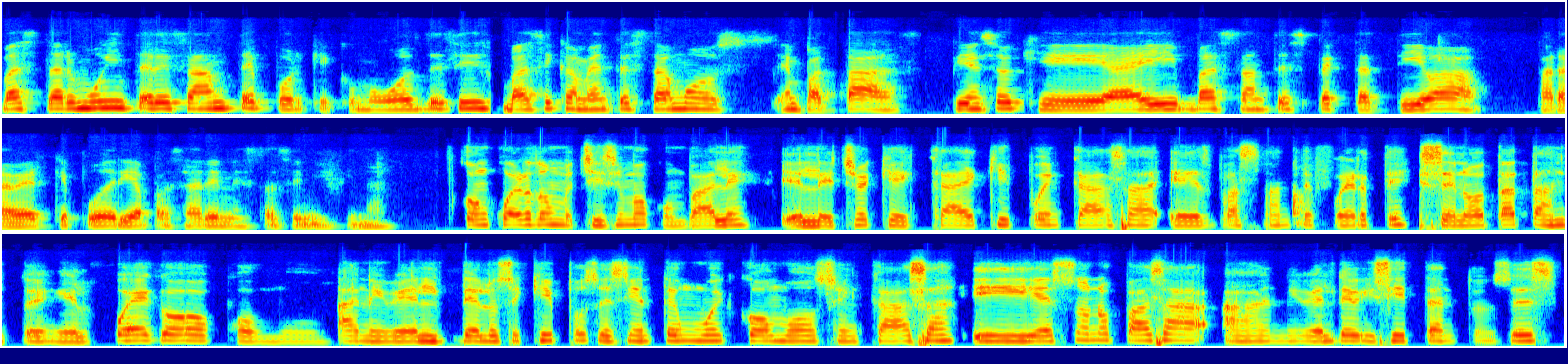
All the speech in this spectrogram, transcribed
va a estar muy interesante porque, como vos decís, básicamente estamos empatadas. Pienso que hay bastante expectativa para ver qué podría pasar en esta semifinal concuerdo muchísimo con Vale. El hecho de que cada equipo en casa es bastante fuerte. Se nota tanto en el juego como a nivel de los equipos. Se sienten muy cómodos en casa y eso no pasa a nivel de visita. Entonces,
